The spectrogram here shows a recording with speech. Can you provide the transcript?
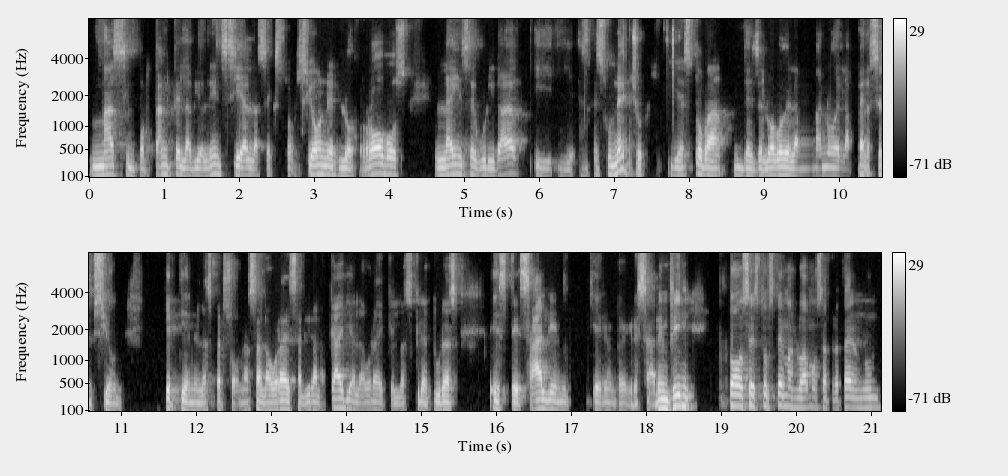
más importante, la violencia, las extorsiones, los robos, la inseguridad, y, es, un hecho. Y esto va, desde luego, de la mano de la percepción que tienen las personas a la hora de salir a la calle, a la hora de que las criaturas este, salen quieren regresar. En fin, todos estos temas lo vamos a tratar en un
